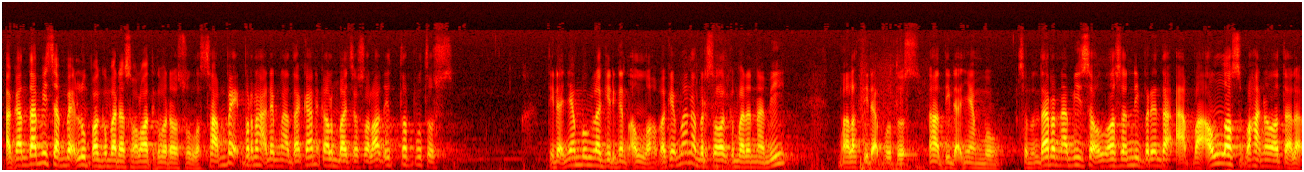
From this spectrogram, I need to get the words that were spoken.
Akan tapi sampai lupa kepada sholat kepada Rasulullah. Sampai pernah ada yang mengatakan kalau baca sholat itu terputus. Tidak nyambung lagi dengan Allah. Bagaimana bersolat kepada Nabi? Malah tidak putus. Nah, tidak nyambung. Sementara Nabi SAW diperintah apa? Allah Subhanahu Wa Taala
